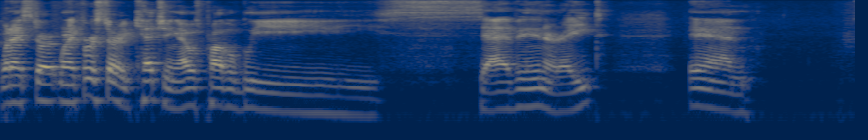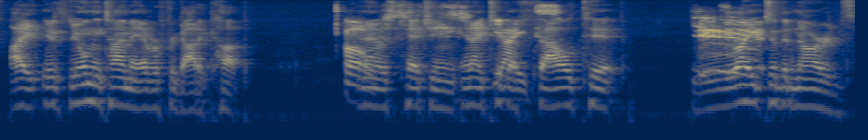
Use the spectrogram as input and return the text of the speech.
when I start when I first started catching, I was probably seven or eight, and I it was the only time I ever forgot a cup. Oh, and I was catching, and I took a foul tip right to the nards.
